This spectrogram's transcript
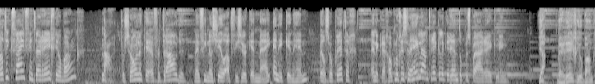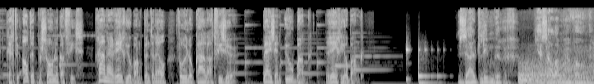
Wat ik fijn vind aan Regiobank? Nou, het persoonlijke en vertrouwde. Mijn financieel adviseur kent mij en ik ken hem wel zo prettig. En ik krijg ook nog eens een hele aantrekkelijke rente op mijn spaarrekening. Ja, bij Regiobank krijgt u altijd persoonlijk advies. Ga naar regiobank.nl voor uw lokale adviseur. Wij zijn uw bank. Regiobank. Zuid-Limburg. Je zal er maar wonen.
